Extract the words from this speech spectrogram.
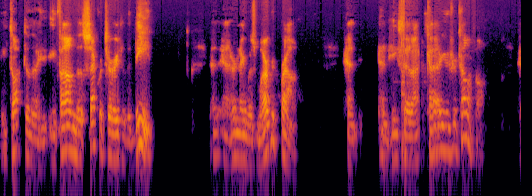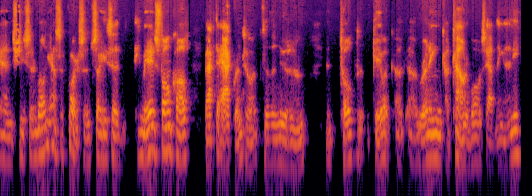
he talked to the, he found the secretary to the dean and, and her name was Margaret Brown. And and he said, I, Can I use your telephone? And she said, Well, yes, of course. And so he said, he made his phone calls back to Akron to, to the newsroom and told, gave a, a, a, running account of what was happening. And he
